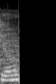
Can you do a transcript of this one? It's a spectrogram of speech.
Joe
